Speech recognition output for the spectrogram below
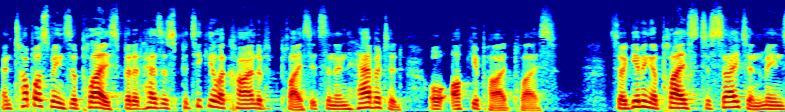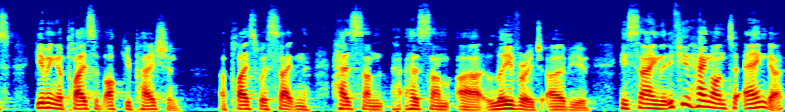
And topos means a place, but it has a particular kind of place. It's an inhabited or occupied place. So giving a place to Satan means giving a place of occupation a place where Satan has some, has some uh, leverage over you. He's saying that if you hang on to anger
